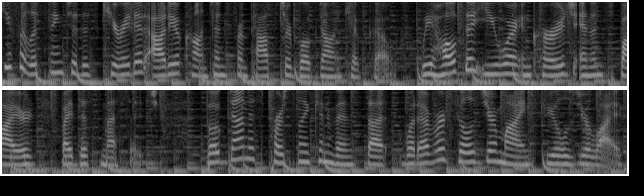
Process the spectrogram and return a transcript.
Thank you for listening to this curated audio content from Pastor Bogdan Kipko. We hope that you were encouraged and inspired by this message. Bogdan is personally convinced that whatever fills your mind fuels your life.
